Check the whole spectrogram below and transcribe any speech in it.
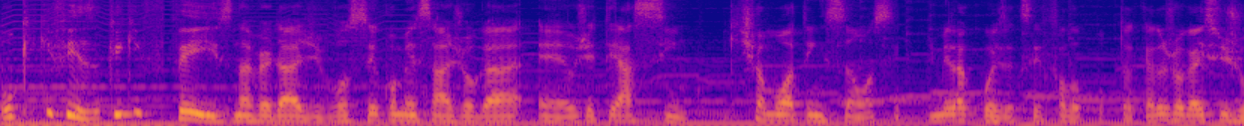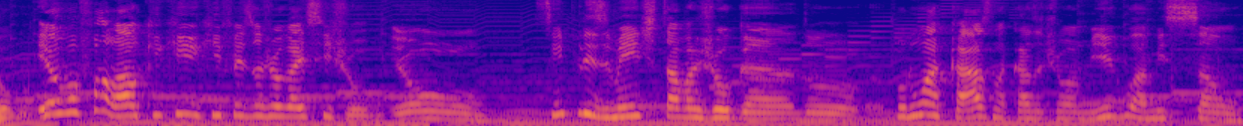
O que que, o que que fez, na verdade, você começar a jogar é, o GTA V? O que chamou a atenção, assim? Primeira coisa que você falou, puta, quero jogar esse jogo. Eu vou falar o que, que, que fez eu jogar esse jogo. Eu simplesmente estava jogando por um acaso na casa de um amigo a missão.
